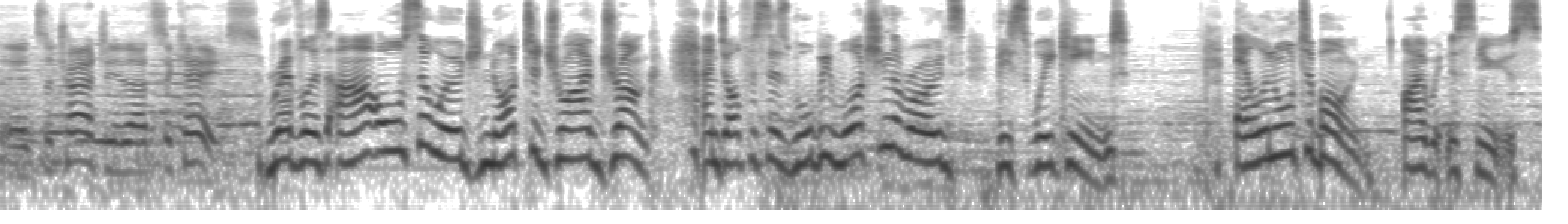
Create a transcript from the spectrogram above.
it's a tragedy that's the case. Revelers are also urged not to drive drunk, and officers will be watching the roads this weekend. Eleanor Tabone, Eyewitness News.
